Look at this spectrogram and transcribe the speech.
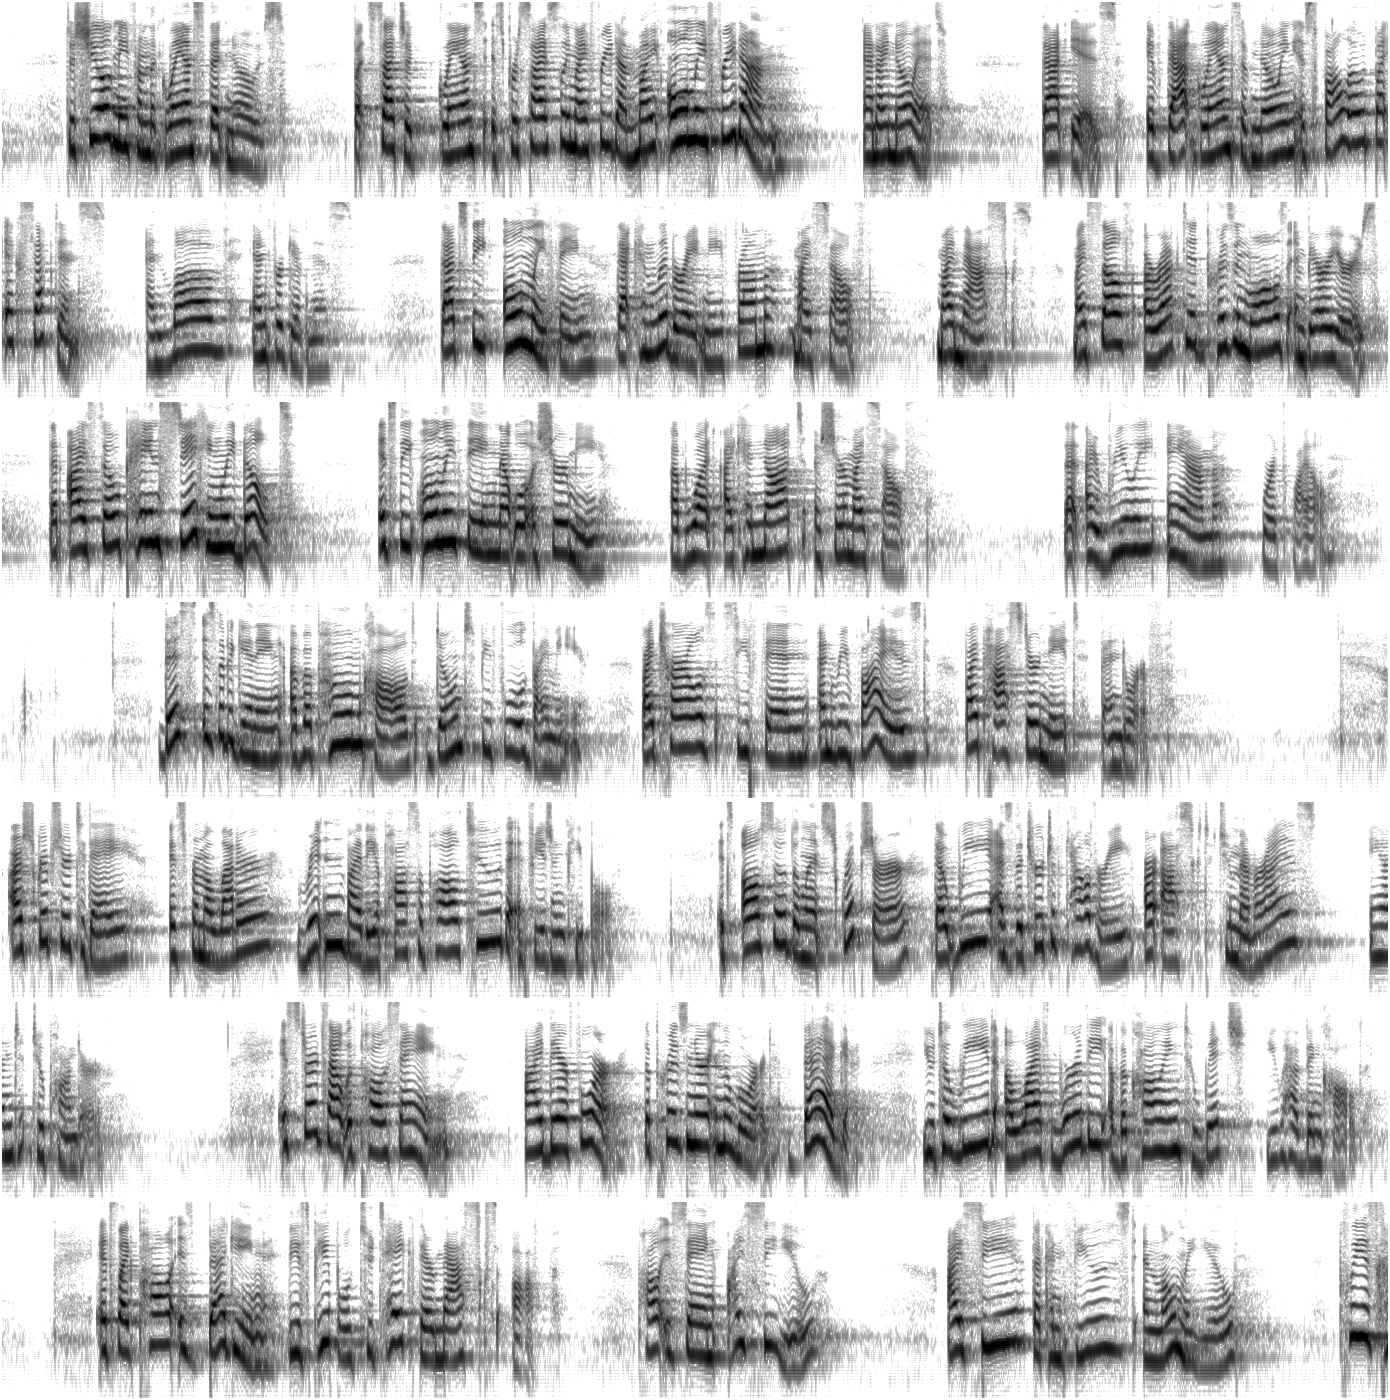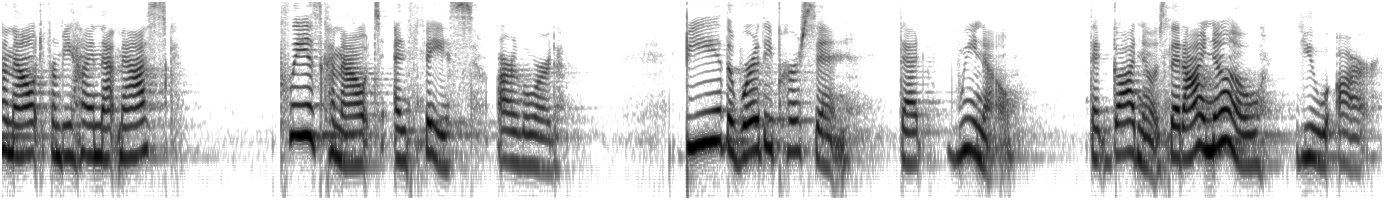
to shield me from the glance that knows. But such a glance is precisely my freedom, my only freedom. And I know it. That is, if that glance of knowing is followed by acceptance and love and forgiveness. That's the only thing that can liberate me from myself, my masks, my self erected prison walls and barriers that I so painstakingly built. It's the only thing that will assure me of what I cannot assure myself that I really am worthwhile. This is the beginning of a poem called Don't Be Fooled by Me by Charles C. Finn and revised by Pastor Nate Bendorf. Our scripture today is from a letter written by the Apostle Paul to the Ephesian people. It's also the Lent scripture that we, as the Church of Calvary, are asked to memorize and to ponder. It starts out with Paul saying, I therefore, the prisoner in the Lord, beg you to lead a life worthy of the calling to which you have been called. It's like Paul is begging these people to take their masks off. Paul is saying, I see you. I see the confused and lonely you. Please come out from behind that mask. Please come out and face our Lord. Be the worthy person that we know, that God knows, that I know you are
